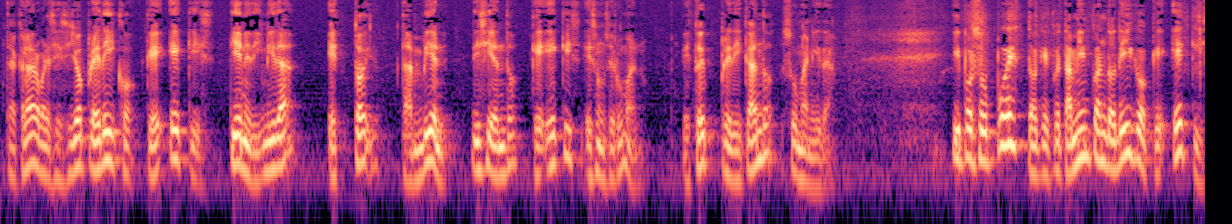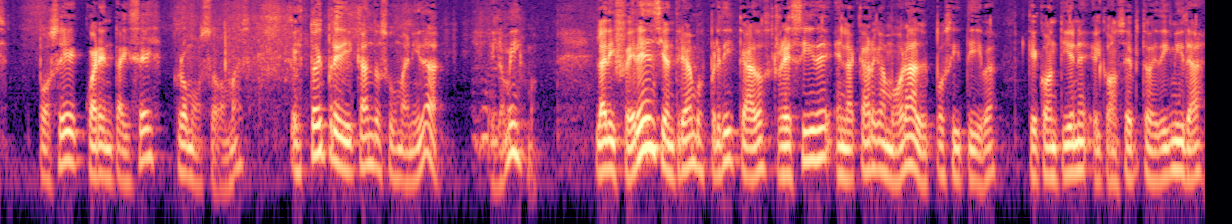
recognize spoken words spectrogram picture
¿Está claro? si yo predico que X tiene dignidad, estoy también diciendo que X es un ser humano. Estoy predicando su humanidad. Y por supuesto que también cuando digo que X posee 46 cromosomas, estoy predicando su humanidad. Es lo mismo. La diferencia entre ambos predicados reside en la carga moral positiva que contiene el concepto de dignidad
